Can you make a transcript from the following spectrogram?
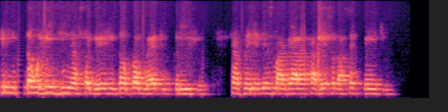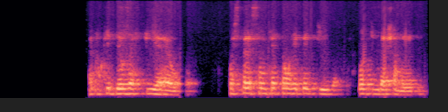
que ele então redime a sua igreja, então promete o Cristo que haveria de esmagar a cabeça da serpente é porque Deus é fiel uma expressão que é tão repetida no Antigo Testamento,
